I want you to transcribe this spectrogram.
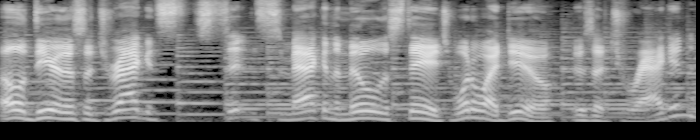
Oh dear, there's a dragon sitting smack in the middle of the stage. What do I do? There's a dragon?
